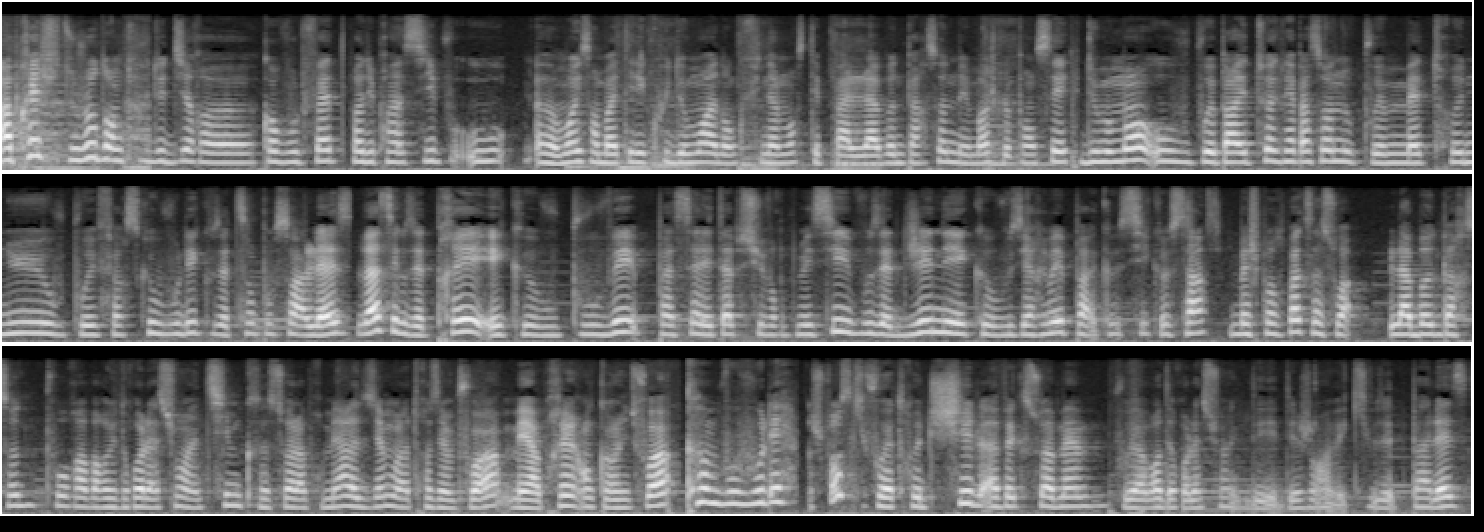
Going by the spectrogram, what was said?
Après, je suis toujours dans le truc de dire euh, quand vous le faites, pas du principe où euh, moi, il s'en battait les couilles de moi, donc finalement, c'était pas la bonne personne, mais moi, je le pensais. Du moment où vous pouvez parler de tout avec la personne, vous pouvez me mettre nu, vous pouvez faire ce que vous voulez, que vous êtes 100% à l'aise, là, c'est que vous êtes prêt et que vous pouvez passer à l'étape suivante. Mais si vous êtes gêné, que vous y arrivez pas, que si, que ça, ben, je pense pas que ça soit la bonne personne pour avoir une relation intime, que ce soit la première, la deuxième ou la troisième fois. Mais après, encore une fois, comme vous voulez. Je pense qu'il faut être chill avec soi-même. Vous pouvez avoir des relations avec des, gens avec qui vous n'êtes pas à l'aise.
